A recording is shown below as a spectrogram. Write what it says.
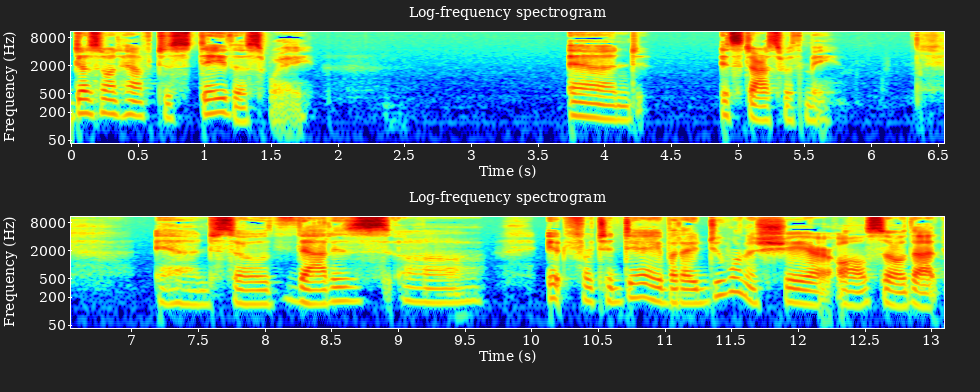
does not have to stay this way. And it starts with me. And so that is uh, it for today. But I do want to share also that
